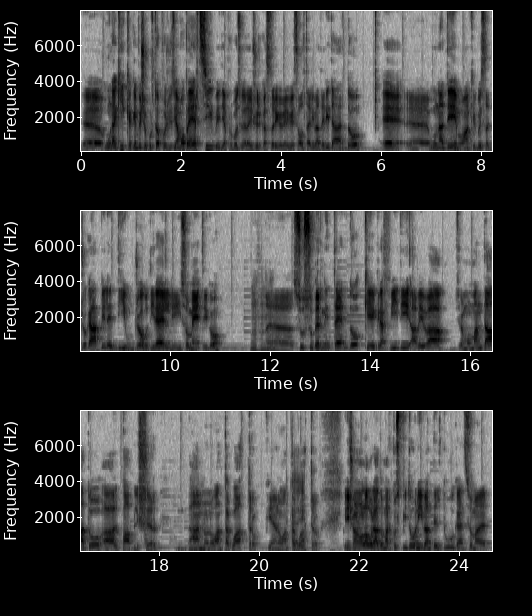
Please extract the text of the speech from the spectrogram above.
Eh, una chicca che invece purtroppo ci siamo persi, vedi a proposito della ricerca storica che questa volta è arrivata in ritardo, è eh, una demo, anche questa giocabile, di un gioco di rally isometrico mm-hmm. eh, su Super Nintendo che Graffiti aveva diciamo, mandato al publisher mm. anno 94, fine 94. Okay. Quindi ci hanno lavorato Marco Spitoni, Ivan Del Duca, insomma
